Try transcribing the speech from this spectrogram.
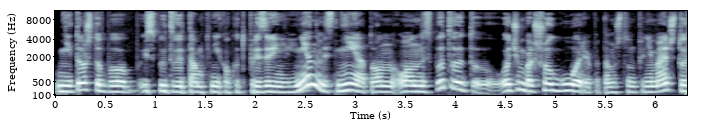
не то чтобы испытывает там к ней какое-то презрение или ненависть, нет, он, он испытывает очень большое горе, потому что он понимает, что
